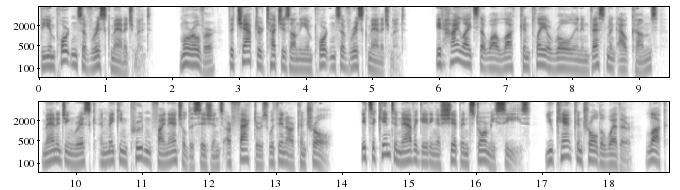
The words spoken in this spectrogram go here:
The importance of risk management. Moreover, the chapter touches on the importance of risk management. It highlights that while luck can play a role in investment outcomes, managing risk and making prudent financial decisions are factors within our control. It's akin to navigating a ship in stormy seas. You can't control the weather, luck,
